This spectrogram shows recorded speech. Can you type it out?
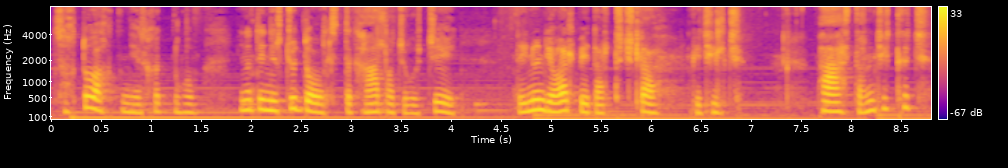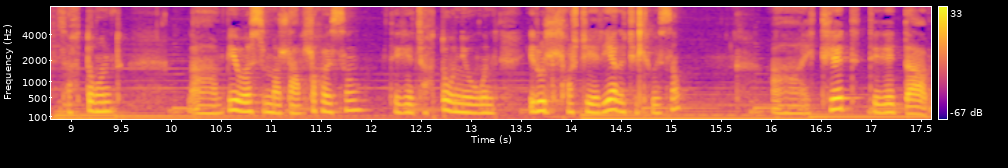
цогтуу багт нь ярихад нөгөө энэ одоо нэрчүүдийн уулзалтыг хаалгаж өгөөч ээ. Тэгээд энүүнд яваал би дордчлоо гэж хэлж пастор нь ч итгэж цогтуу хүнд би уусан бол авлах байсан. Тэгээд цогтуу хүний үгэнд эрүүл болохоор чи ярья гэж хэлэх байсан. Аа итгээд тэгээд одоо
